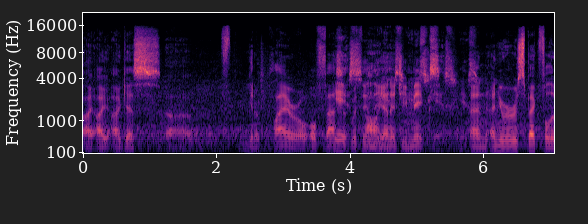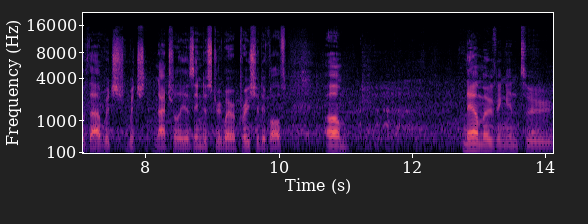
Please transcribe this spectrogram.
I, I, I, guess. Uh, you know player or, or facet yes. within oh, the yes, energy yes, mix, and and you were respectful of that, which which naturally as industry we're appreciative of. Um, now moving into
